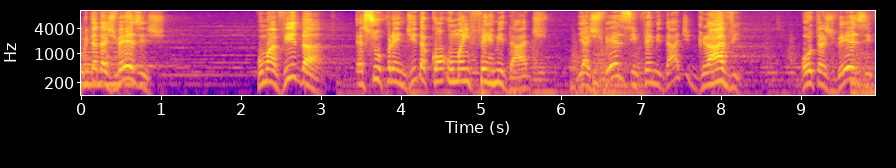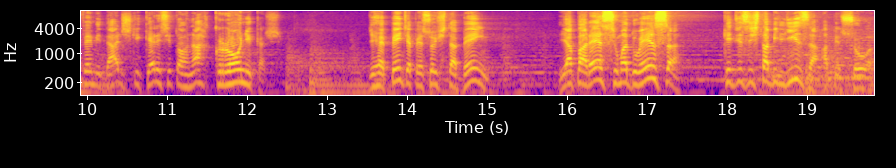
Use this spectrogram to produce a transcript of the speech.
muitas das vezes, uma vida é surpreendida com uma enfermidade, e às vezes enfermidade grave outras vezes enfermidades que querem se tornar crônicas. De repente a pessoa está bem e aparece uma doença que desestabiliza a pessoa.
